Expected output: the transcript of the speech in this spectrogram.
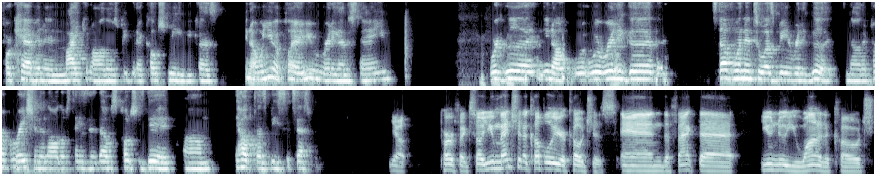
for Kevin and Mike and all those people that coached me because you know when you're a player you really understand you we're good you know we're, we're really good but stuff went into us being really good you know the preparation and all those things that those coaches did um, helped us be successful yep Perfect. So you mentioned a couple of your coaches and the fact that you knew you wanted to coach,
